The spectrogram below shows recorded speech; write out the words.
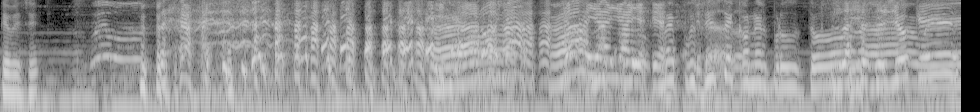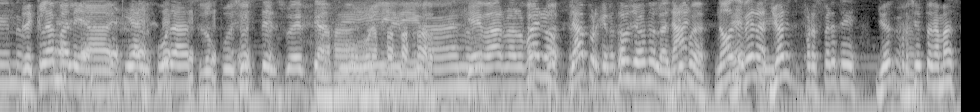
TVC. No, ya, ya, ya, ya, ya. Me pusiste con el productor. Ah, ¿Yo qué? bueno. Reclámale a- aquí al Juras. Lo pusiste en suerte así. Sí, ah. Qué bárbaro. Bueno, Ya, porque nos estamos llevando la tiempo. no, de veras. Yo, pero espérate, yo, por cierto, nada más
